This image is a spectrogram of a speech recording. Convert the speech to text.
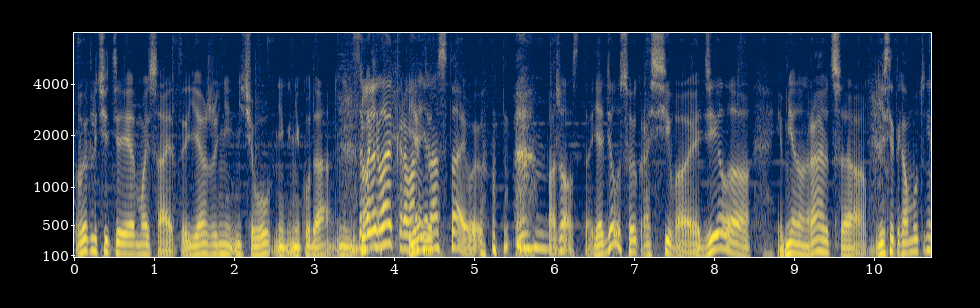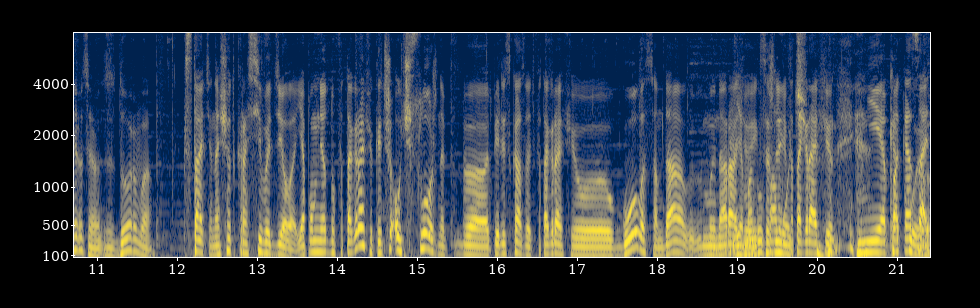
выключите мой сайт. Я же не ничего, ни, никуда. Замахила караван Я идет. не настаиваю. Пожалуйста. Я делаю свое красивое дело, и мне оно нравится. Если это кому-то не нравится, здорово. Кстати, насчет красивого дела. Я помню одну фотографию. Конечно, очень сложно э, пересказывать фотографию голосом, да. Мы на радио, и, к сожалению, помочь. фотографию не показать.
